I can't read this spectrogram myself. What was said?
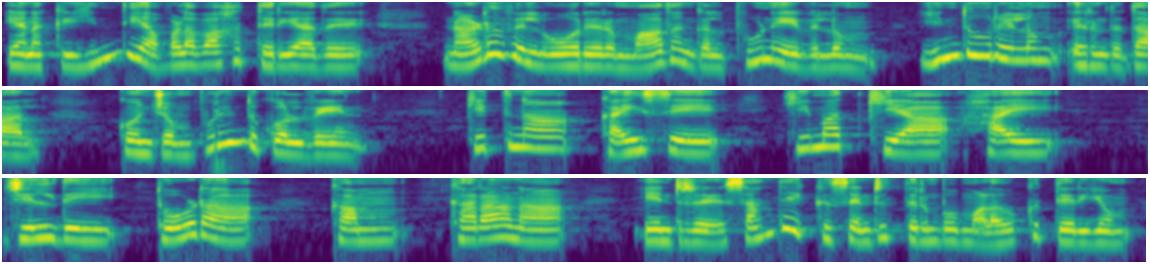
எனக்கு இந்தி அவ்வளவாக தெரியாது. நடுவில் ஓரிரு மாதங்கள் பூனேவிலும் இந்தூரிலும் இருந்ததால் கொஞ்சம் புரிந்து கொள்வேன். கித்னா கைசே கிமத் கியா ஹை ஜில்தி தோடா கம் கரானா என்று சந்தைக்கு சென்று திரும்பும் அளவுக்கு தெரியும்.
